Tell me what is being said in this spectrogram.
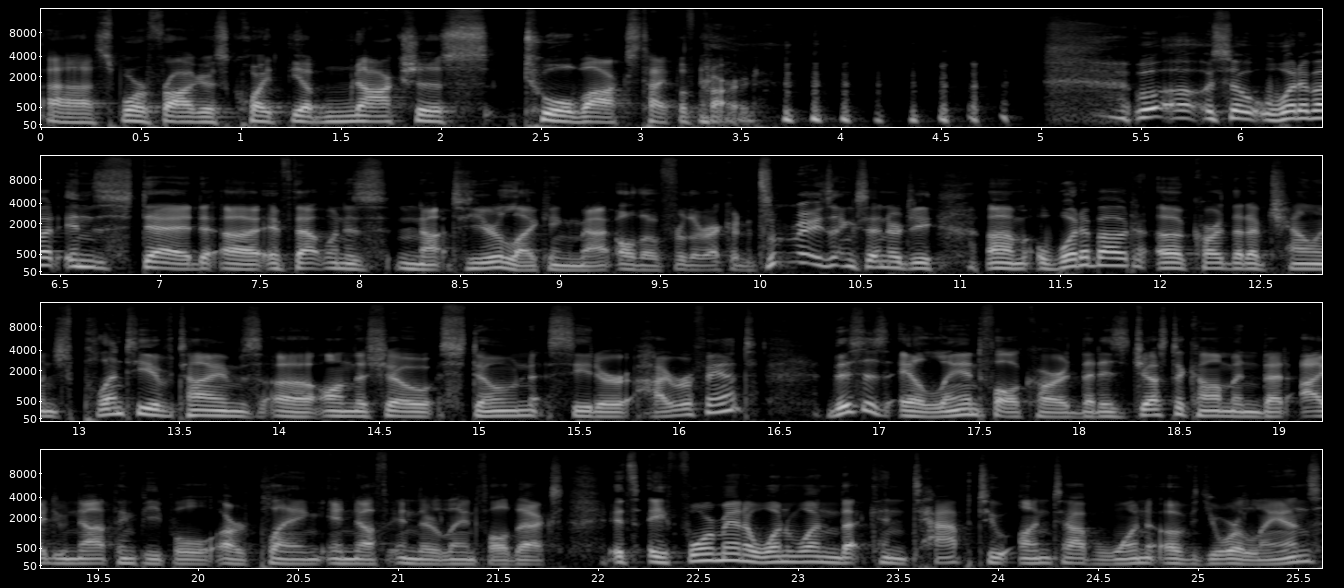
uh, Spore Frog is quite the obnoxious toolbox type of card. well, uh, so what about instead, uh, if that one is not to your liking, Matt, although for the record it's amazing synergy, um, what about a card that I've challenged plenty of times uh, on the show, Stone-Seeder Hierophant? This is a landfall card that is just a common that I do not think people are playing enough in their landfall decks. It's a 4 mana 1 1 that can tap to untap one of your lands,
